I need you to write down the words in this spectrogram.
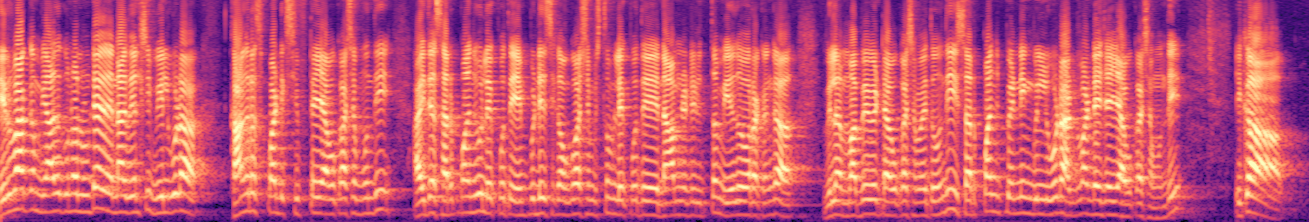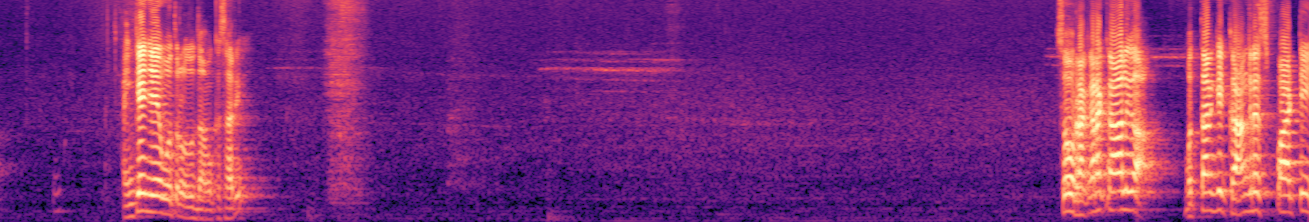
నిర్వాహకం యాదుకున్న వాళ్ళు ఉంటే నాకు తెలిసి వీళ్ళు కూడా కాంగ్రెస్ పార్టీకి షిఫ్ట్ అయ్యే అవకాశం ఉంది. అయితే సర్పంచ్ లేకపోతే ఎంపీడీసీకి అవకాశం ఇస్తాం లేకపోతే నామినేటెడ్ ఇస్తాం ఏదో రకంగా వీళ్ళని మభ్యపెట్టే అవకాశం అయితే ఉంది. ఈ సర్పంచ్ పెండింగ్ బిల్లు కూడా అడ్వాంటేజ్ అయ్యే అవకాశం ఉంది. ఇక ఇంకేం చేయబోతున్నారు చూద్దాం ఒకసారి. సో రకరకాలుగా మొత్తానికి కాంగ్రెస్ పార్టీ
